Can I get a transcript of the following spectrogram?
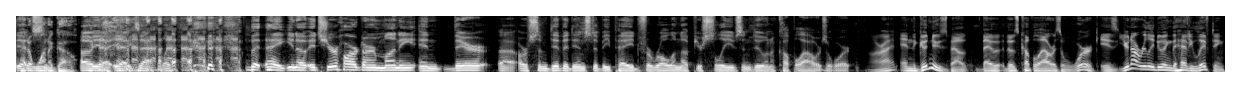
I don't want to go. Oh yeah, yeah, exactly. but hey, you know it's your hard-earned money, and there uh, are some dividends to be paid for rolling up your sleeves and doing a couple hours of work. All right. And the good news about tho- those couple hours of work is you're not really doing the heavy lifting.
